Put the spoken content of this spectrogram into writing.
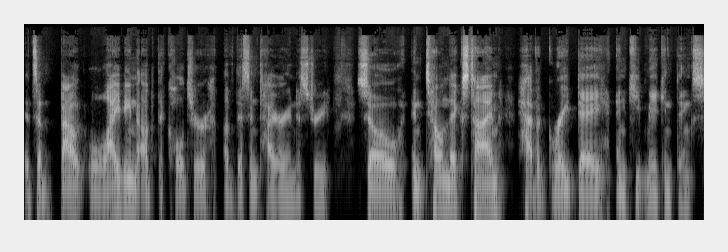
it's about lighting up the culture of this entire industry. So until next time, have a great day and keep making things.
